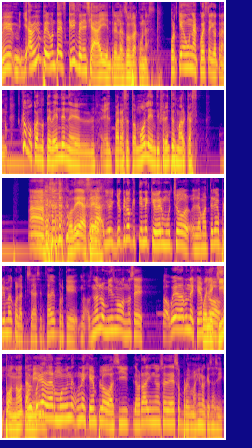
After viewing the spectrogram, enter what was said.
mí, a mí me pregunta es, ¿qué diferencia hay entre las dos vacunas? ¿Por qué una cuesta y otra no? Es como cuando te venden el, el paracetamol en diferentes marcas. Ah, podría ser. Mira, yo, yo creo que tiene que ver mucho la materia prima con la que se hacen, ¿sabes? Porque no, no es lo mismo, no sé. Voy a dar un ejemplo. o el equipo, ¿no? Voy- También. Voy a dar muy un, un ejemplo así. La verdad, yo no sé de eso, pero imagino que es así.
